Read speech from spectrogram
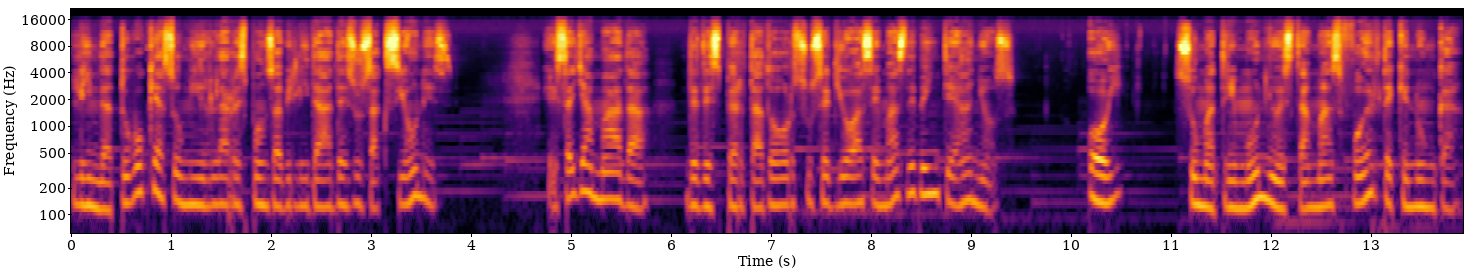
Linda tuvo que asumir la responsabilidad de sus acciones. Esa llamada de despertador sucedió hace más de 20 años. Hoy, su matrimonio está más fuerte que nunca.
